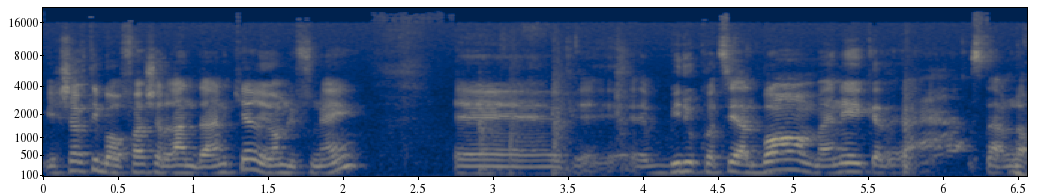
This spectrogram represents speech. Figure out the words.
וישבתי בהופעה של רן דנקר יום לפני, אה, בדיוק הוציא אלבום ואני כזה, אה, סתם לא,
